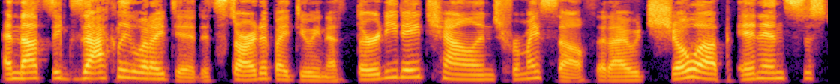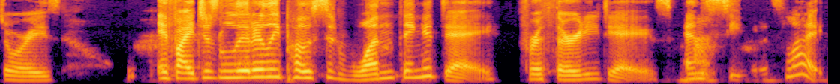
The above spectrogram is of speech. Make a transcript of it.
And that's exactly what I did. It started by doing a 30 day challenge for myself that I would show up in Insta stories if I just literally posted one thing a day for 30 days and see what it's like.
